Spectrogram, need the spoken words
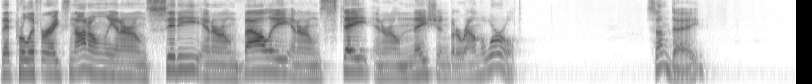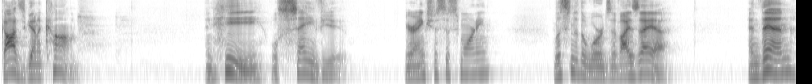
that proliferates not only in our own city, in our own valley, in our own state, in our own nation, but around the world. Someday, God's going to come and He will save you. You're anxious this morning? Listen to the words of Isaiah. And then,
